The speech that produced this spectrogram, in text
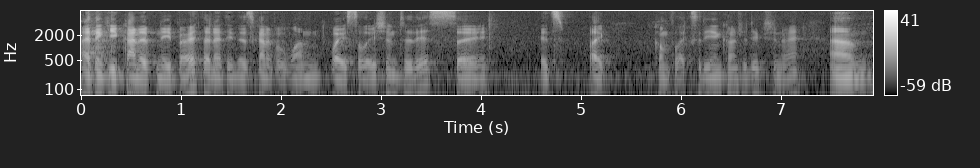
I think you kind of need both. I don't think there's kind of a one way solution to this. So it's like complexity and contradiction, right? Um,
